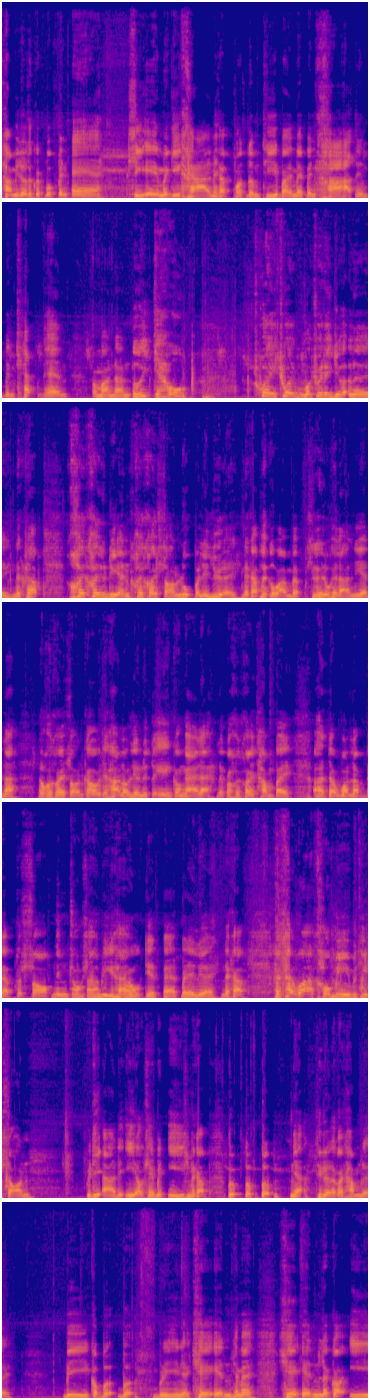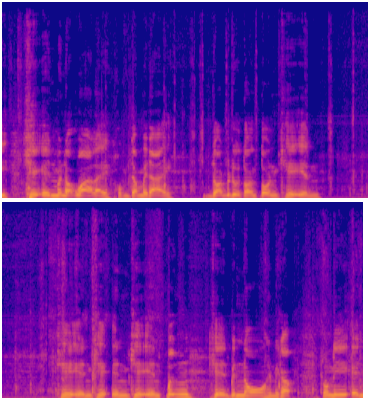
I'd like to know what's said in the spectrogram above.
ถ้ามีตัวสะกดปุ๊บเป็นแอร์ CA เมื่อกี้คาไหมครับ พอเติมทีไปไม่เป็นคาถึงเป็นแคทแทนประมาณนั้น เอ้ยเจ้า ช่วยช่วยผมว่าช่วยได้เยอะเลยนะครับ ค่อยๆเรียน ค่อย ๆ สอนลูกไปเรื่อยๆนะครับถ้าเกิดว่าแบบซื้อให้ลูกให้หลานเรียนนะเราค่อยๆสอนเขาแต่ถ้าเราเรียนด้วยตัวเองก็ง่ายแล้วแล้วก็ค่อย ๆทำไปอาจจะวันละแบบทดสอบหนึ่งสองสามสี่ห้าหกเจ็ดแปดไปเรื่อยๆนะครับคล้ายๆว่าเขามีวิธีสอนวิธีอ่านเดี๋ยว E เอาเขียนเป็น E ใช่ไหมครับปุ๊บปุ๊บปุ๊บเนี่ยที่เหลือเราก็ทำเลย B ก็เบอะเบอะ B เนี่ย KN ใช่ไหม KN แล้วก็ E KN มันบอกว่าอะไร ผมจำไม่ได้ ย้อนไปดูตอนต้น KN KN KN KN ปึ้ง KN เป็นนอเห็นไหมครับ ตรงนี้ N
